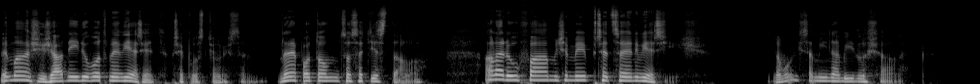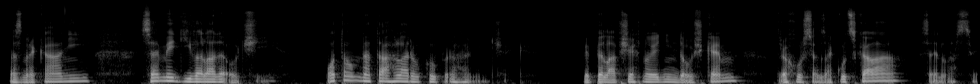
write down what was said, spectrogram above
Nemáš žádný důvod mi věřit, připustil jsem. Ne po tom, co se ti stalo. Ale doufám, že mi přece jen věříš. Znovu jsem jí nabídl šálek. Bez mrkání se mi dívala do očí. Potom natáhla ruku pro hrníček. Vypila všechno jedním douškem Trochu se zakuckala, sedla si.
